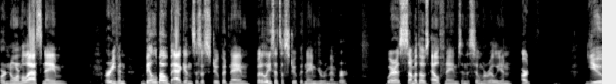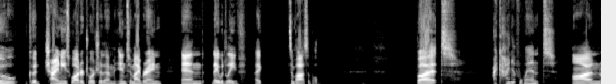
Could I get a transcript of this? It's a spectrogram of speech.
or normal ass name, or even Bilbo Baggins is a stupid name, but at least it's a stupid name you remember. Whereas some of those elf names in the Silmarillion are. You could Chinese water torture them into my brain and they would leave. Like, it's impossible. But I kind of went on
